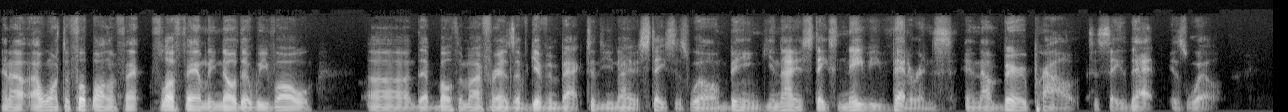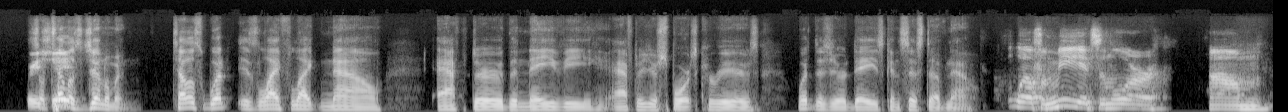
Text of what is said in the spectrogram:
and I, I want the football and fa- fluff family know that we've all, uh, that both of my friends have given back to the United States as well, being United States Navy veterans. And I'm very proud to say that as well. Appreciate so tell it. us, gentlemen, tell us what is life like now after the Navy, after your sports careers? What does your days consist of now? Well, for me, it's more. Um,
